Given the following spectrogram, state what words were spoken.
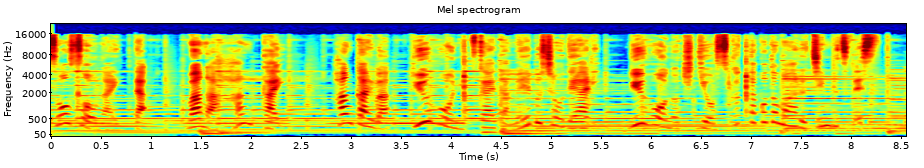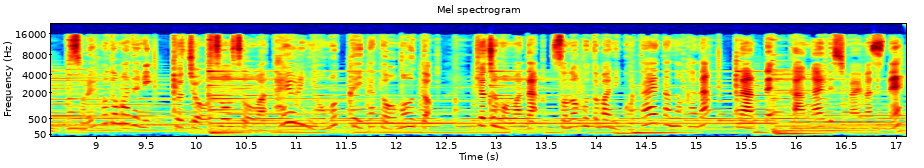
曹操が言った我が半海。半海は劉邦に仕えた名武将であり劉邦の危機を救ったこともある人物です。ほどまでに巨長曹操は頼りに思っていたと思うと巨長もまたその言葉に応えたのかな？なんて考えてしまいますね。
